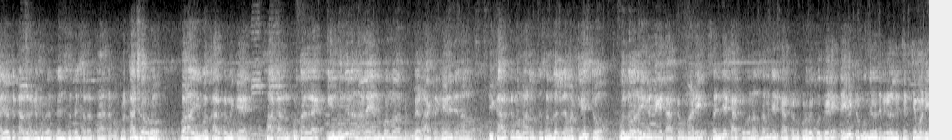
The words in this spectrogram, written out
ಆಯೋಜಕರ ಆಯೋಜಕರಾದ ನಗರಸಭೆ ಸದಸ್ಯರಂತ ನಮ್ಮ ಪ್ರಕಾಶ್ ಅವರು ಬಹಳ ಈ ಕಾರ್ಯಕ್ರಮಕ್ಕೆ ಸಹಕಾರ ಕೊಡ್ತಾ ಇದ್ದಾರೆ. ಈ ಮುಂದಿನ ನಾಳೆ ಅನುಪಮ ಡಾಕ್ಟರ್ ಹೇಳಿದೆ ನಾನು, ಈ ಕಾರ್ಯಕ್ರಮ ಮಾಡುವಂಥ ಸಂದರ್ಭದಲ್ಲಿ ನಾವು ಅಟ್ಲೀಸ್ಟ್ ಒನ್ ಅವರ್ ಐದು ಗಂಟೆಗೆ ಕಾರ್ಯಕ್ರಮ ಮಾಡಿ, ಸಂಜೆ ಕಾರ್ಯಕ್ರಮವನ್ನು ಅಸಮಂಜನ ಕಾರ್ಯಕ್ರಮ ಕೊಡಬೇಕು ಅಂತೇಳಿ ದಯವಿಟ್ಟು ಮುಂದಿನ ದಿನಗಳಲ್ಲಿ ಚರ್ಚೆ ಮಾಡಿ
